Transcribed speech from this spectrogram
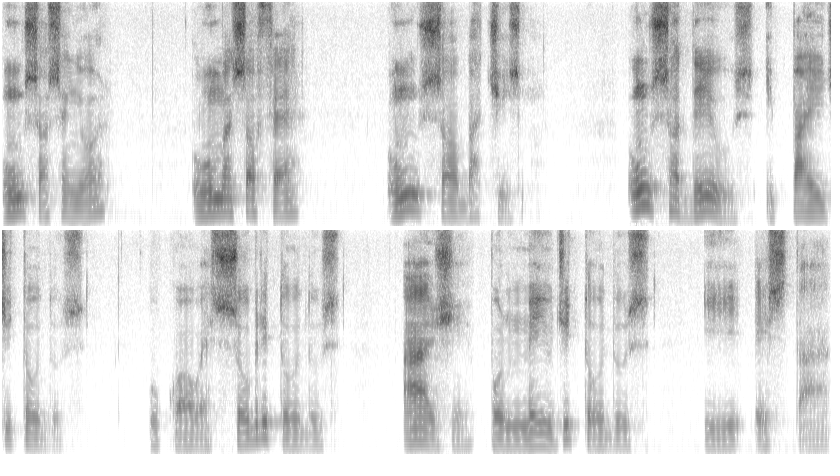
um só Senhor, uma só fé, um só batismo, um só Deus e Pai de todos, o qual é sobre todos, age por meio de todos e está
